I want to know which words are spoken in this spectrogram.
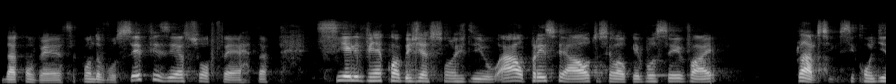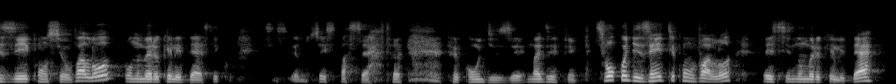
da conversa, quando você fizer a sua oferta, se ele vier com objeções de ah, o preço é alto, sei lá o que, você vai Claro, se, se condizer com o seu valor, o número que ele der, eu não sei se está certo condizer, mas enfim, se for condizente com o valor, esse número que ele der,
